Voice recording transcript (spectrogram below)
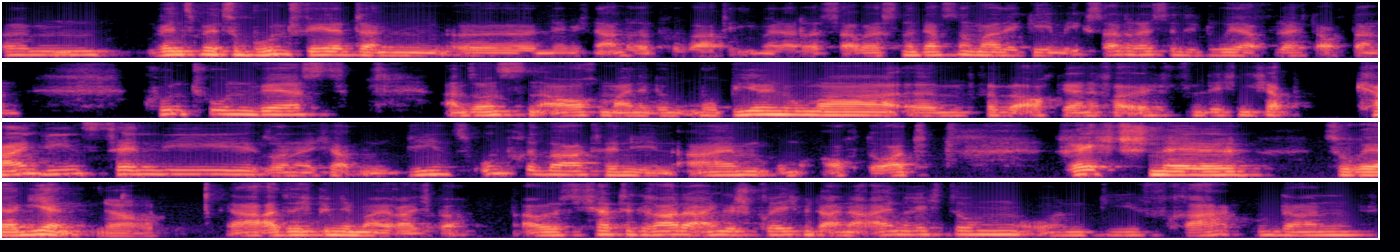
Ähm, Wenn es mir zu bunt wird, dann äh, nehme ich eine andere private E-Mail-Adresse. Aber das ist eine ganz normale GMX-Adresse, die du ja vielleicht auch dann kundtun wirst. Ansonsten auch meine Mobilnummer ähm, können wir auch gerne veröffentlichen. Ich habe kein Diensthandy, sondern ich habe ein Dienst- und Privathandy in einem, um auch dort recht schnell zu reagieren. Ja, ja also ich bin immer erreichbar. Aber ich hatte gerade ein Gespräch mit einer Einrichtung und die fragten dann,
